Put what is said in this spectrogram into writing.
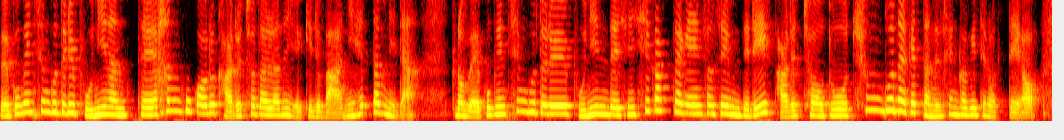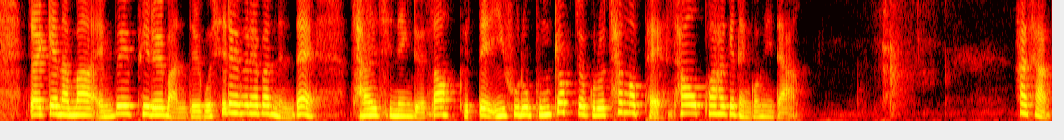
외국인 친구들이 본인한테 한국어를 가르쳐 달라는 얘기를 많이 했답니다. 그럼 외국인 친구들을 본인 대신 시각장애인 선생님들이 가르쳐도 충분하겠다는 생각이 들었대요. 짧게나마 MVP를 만들고 실행을 해봤는데 잘 진행돼서 그때 이후로 본격적으로 창업해 사업화하게 된 겁니다. 하상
